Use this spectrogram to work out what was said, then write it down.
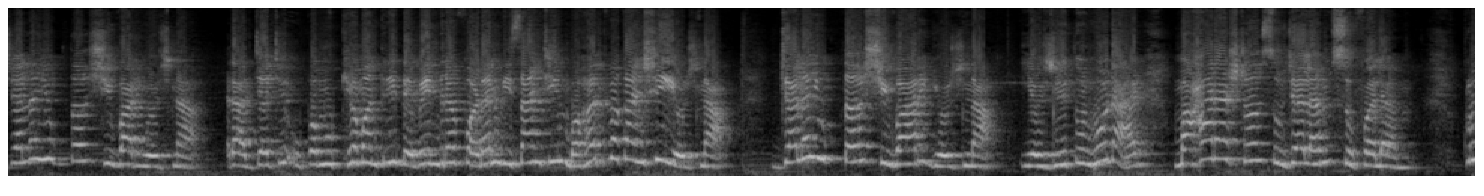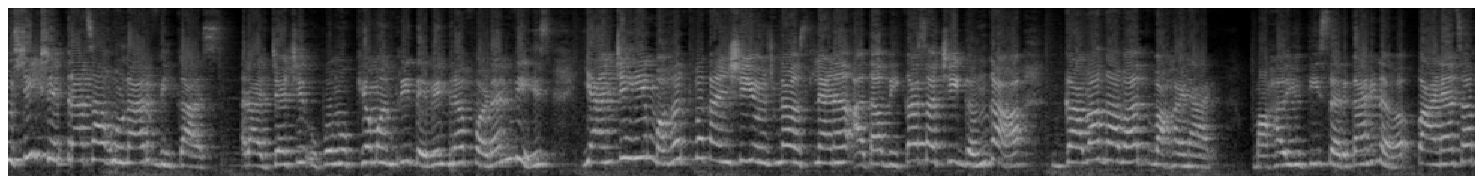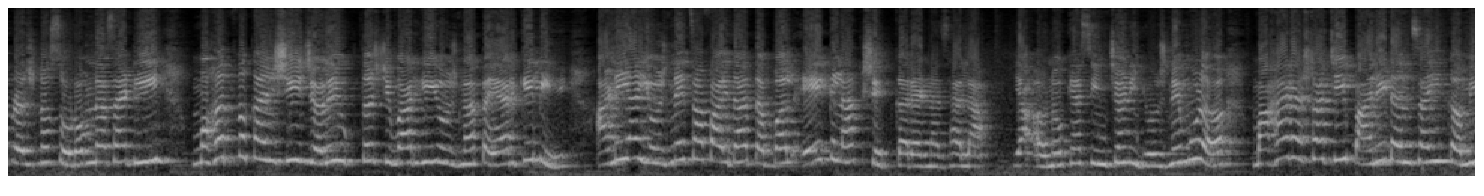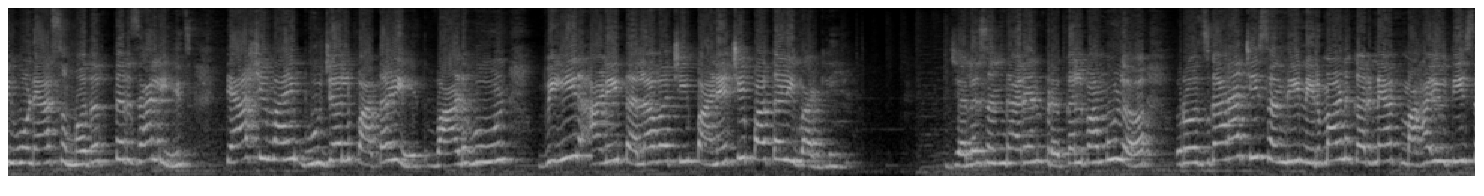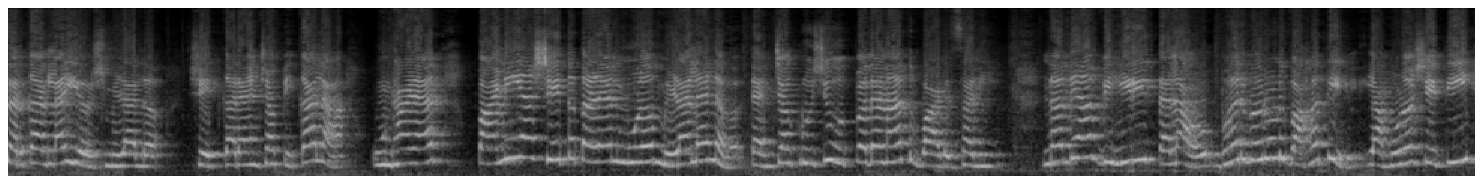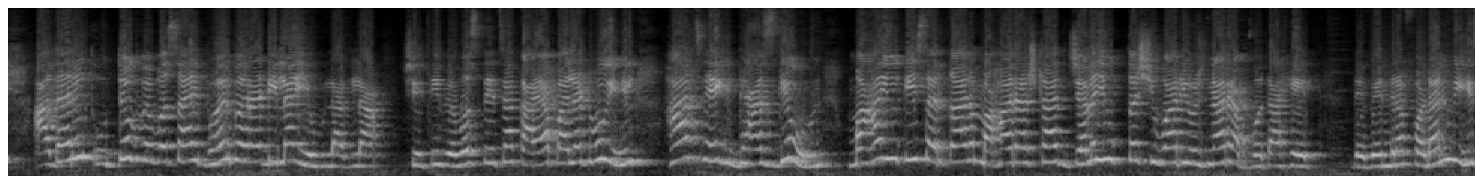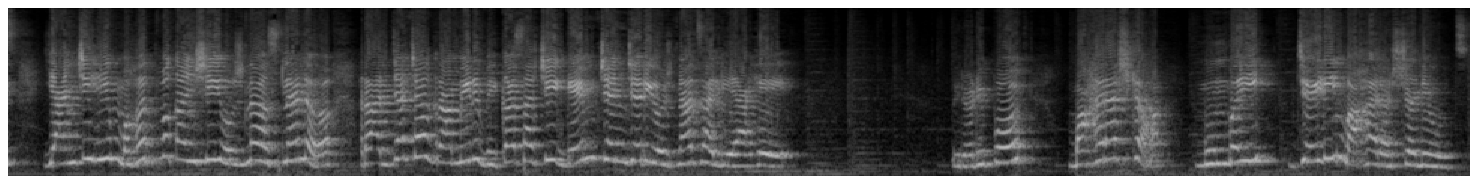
जलयुक्त शिवार योजना. राज्याचे उपमुख्यमंत्री देवेंद्र फडणवीसांची महत्वाकांक्षी योजना. जलयुक्त शिवार योजना. योजनेतून होणार महाराष्ट्र सुजलम सुफलम. कृषी क्षेत्राचा होणार विकास. राज्याचे उपमुख्यमंत्री देवेंद्र फडणवीस यांची ही महत्वाकांक्षी योजना असल्यानं आता विकासाची गंगा गावागावात वाहणार. महायुती सरकारनं पाण्याचा प्रश्न सोडवण्यासाठी महत्वाकांक्षी जलयुक्त शिवार ही योजना तयार केली आणि या योजनेचा फायदा तब्बल एक लाख शेतकऱ्यांना झाला. या अनोख्या सिंचन योजनेमुळं महाराष्ट्राची पाणी टंचाई कमी होण्यास मदत तर झालीच त्याशिवाय भूजल पातळीत वाढ होऊन विहीर आणि तलावाची पाण्याची पातळी वाढली. जलसंधारण प्रकल्पामुळं रोजगाराची संधी निर्माण करण्यात महायुती सरकारला यश मिळालं. शेतकऱ्यांच्या पिकाला उन्हाळ्यात पाणी या शेततळ्यांमुळं मिळाल्यानं त्यांच्या कृषी उत्पादनात वाढ झाली. नद्या विहिरी तलाव भरभरून वाहतील यामुळं शेती आधारित उद्योग व्यवसाय भरभराटीला येऊ लागला. शेती व्यवस्थेचा कायापालट होईल हाच एक ध्यास घेऊन महायुती सरकार महाराष्ट्रात जलयुक्त शिवार योजना राबवत आहेत. देवेंद्र फडणवीस यांची ही महत्वाकांक्षी योजना असल्यानं राज्याच्या ग्रामीण विकासाची गेम चेंजर योजना झाली आहे. Bureau report Maharashtra Mumbai JD Maharashtra news.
